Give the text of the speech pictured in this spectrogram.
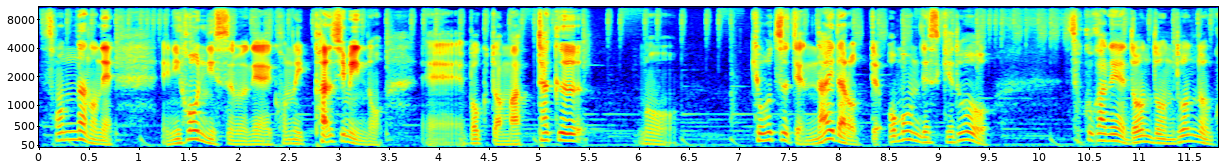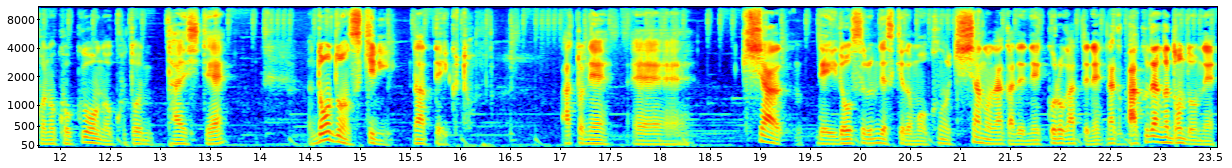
そんなのね、日本に住むね、この一般市民の、えー、僕とは全く、もう、共通点ないだろうって思うんですけど、そこがね、どんどんどんどんこの国王のことに対して、どんどん好きになっていくと。あとね、えー、汽車で移動するんですけども、この汽車の中で寝っ転がってね、なんか爆弾がどんどんね、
